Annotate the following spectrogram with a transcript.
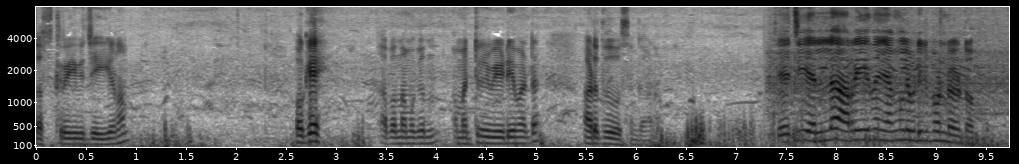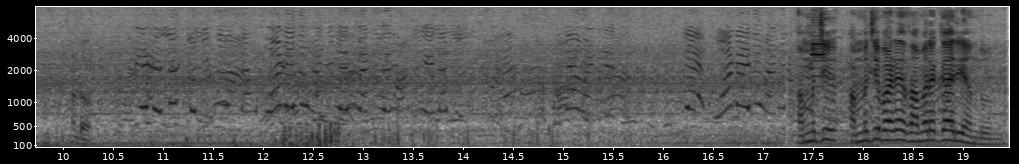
സബ്സ്ക്രൈബ് ചെയ്യണം. ഓക്കെ? അപ്പം നമുക്ക് മറ്റൊരു വീഡിയോ ആയിട്ട് അടുത്ത ദിവസം കാണാം. ചേച്ചി എല്ലാം അറിയുന്ന ഞങ്ങൾ ഇവിടെ ഇരിപ്പുണ്ട് കേട്ടോ. ഉണ്ടോ അമ്മച്ചി അമ്മച്ചി പഴയ സമരക്കാരിയാന്ന് തോന്നുന്നു.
